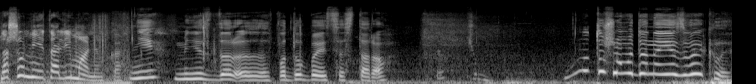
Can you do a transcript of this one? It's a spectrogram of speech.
На що мені та Лиманівка? Ні, мені е, подобається стара. Чому? Ну, то що ми до неї звикли.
